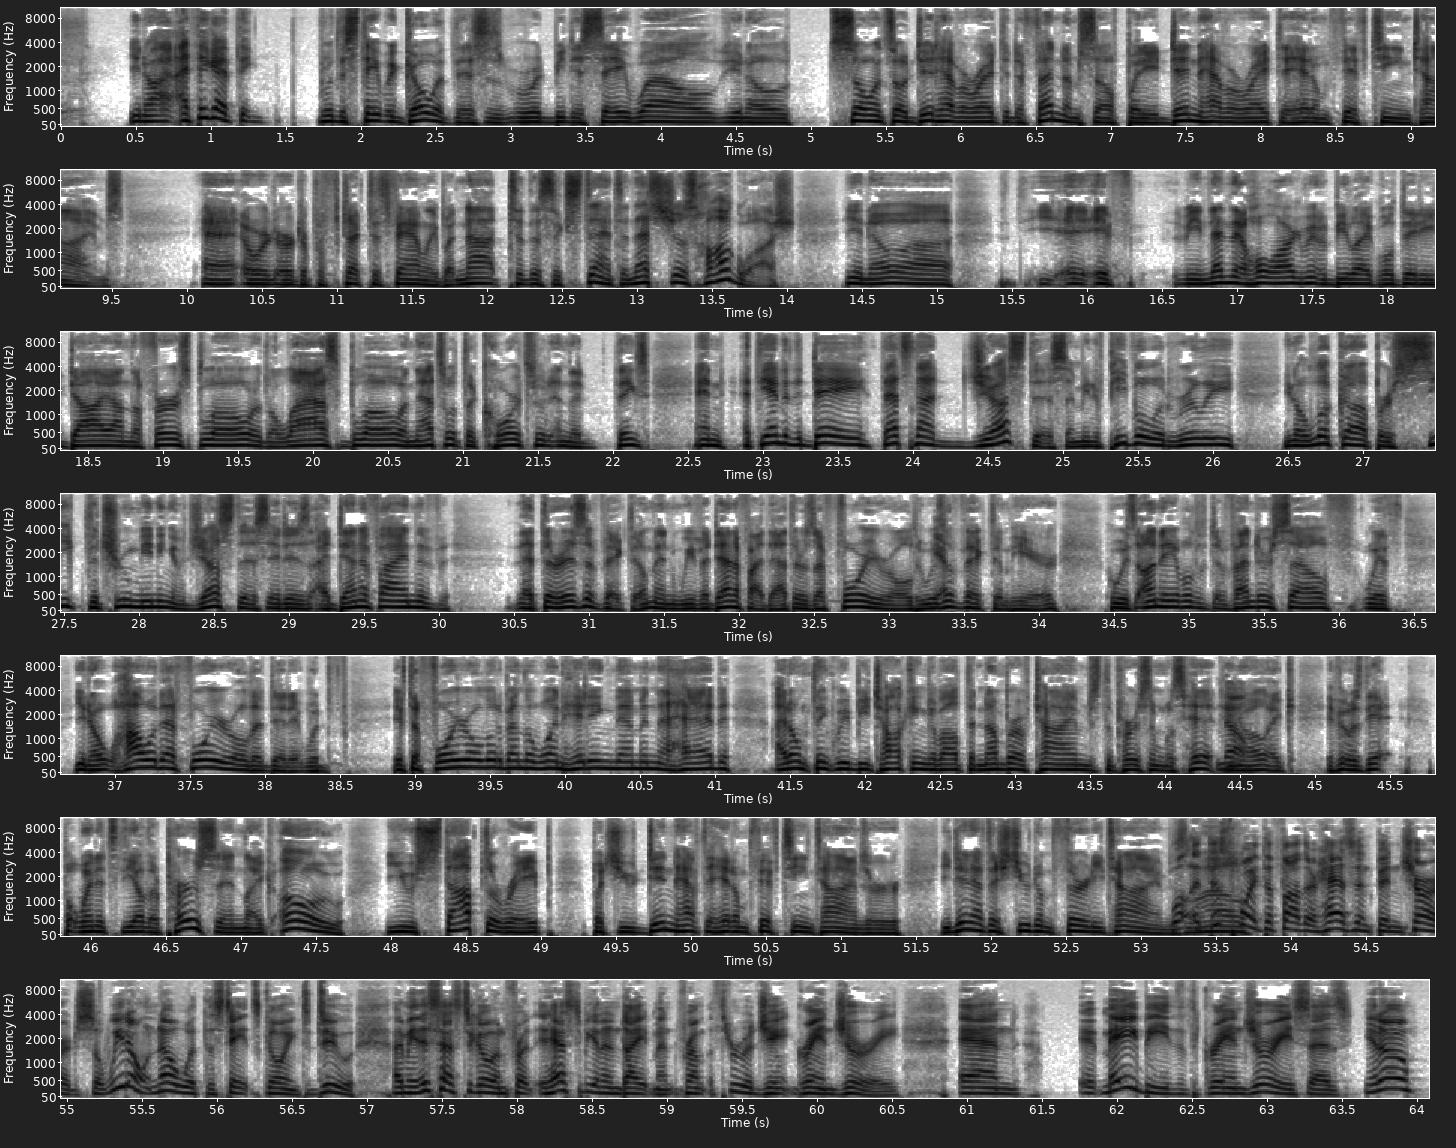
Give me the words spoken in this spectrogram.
you know i, I think i think where the state would go with this is, would be to say well you know so and so did have a right to defend himself but he didn't have a right to hit him 15 times uh, or, or to protect his family, but not to this extent. And that's just hogwash. You know, uh, if I mean, then the whole argument would be like, well, did he die on the first blow or the last blow? And that's what the courts would and the things. And at the end of the day, that's not justice. I mean, if people would really, you know, look up or seek the true meaning of justice, it is identifying the that there is a victim, and we've identified that there's a four year old who is yep. a victim here, who is unable to defend herself with, you know, how would that four year old have did it? Would if the four year old would have been the one hitting them in the head, I don't think we'd be talking about the number of times the person was hit. No. You know, like if it was the, but when it's the other person, like, oh, you stopped the rape, but you didn't have to hit him 15 times or you didn't have to shoot him 30 times. Well, at this point, the father hasn't been charged, so we don't know what the state's going to do. I mean, this has to go in front, it has to be an indictment from through a grand jury. And it may be that the grand jury says, you know,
